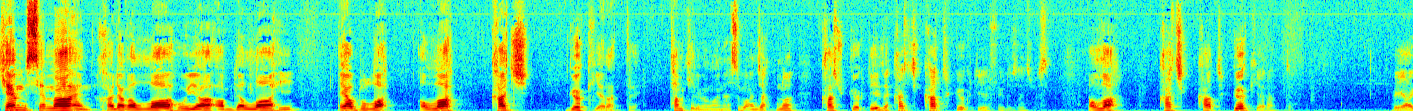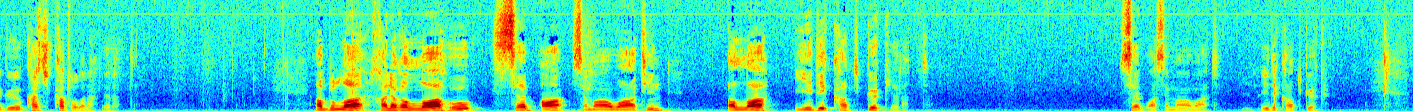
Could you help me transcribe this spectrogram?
Kem semaen halagallahu ya Abdallahi. Ey Abdullah Allah kaç gök yarattı. Tam kelime manası bu. Ancak bunu kaç gök değil de kaç kat gök diye söyleyeceğiz biz. Allah kaç kat gök yarattı. Veya göğü kaç kat olarak yarattı. Abdullah halagallahu seb'a semavatin Allah yedi kat gök yarattı. Seb'a semavat. Yedi kat gök.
